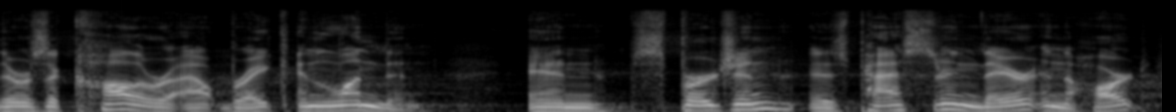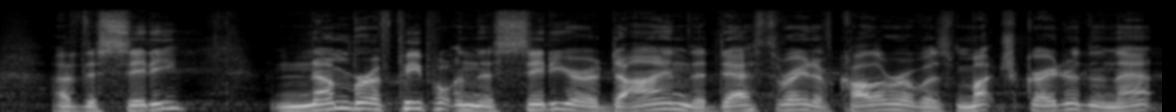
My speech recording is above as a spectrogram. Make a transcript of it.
there was a cholera outbreak in London. And Spurgeon is pastoring there in the heart of the city. Number of people in the city are dying. The death rate of cholera was much greater than that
